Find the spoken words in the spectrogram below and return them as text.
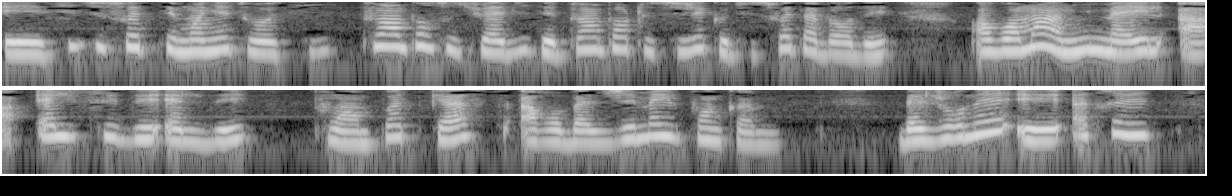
et si tu souhaites témoigner toi aussi, peu importe où tu habites et peu importe le sujet que tu souhaites aborder, envoie-moi un email à lcdld.podcast.gmail.com. Belle journée et à très vite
